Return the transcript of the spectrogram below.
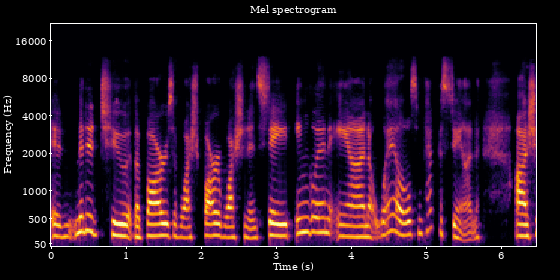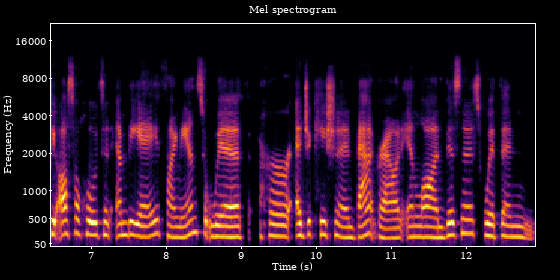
admitted to the bars of Wash Bar of Washington State, England, and Wales and Pakistan. Uh, she also holds an MBA finance with her education and background in law and business within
